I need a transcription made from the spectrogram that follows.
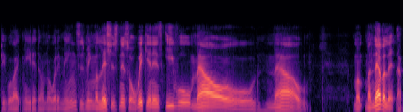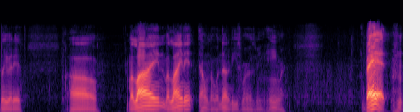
people like me that don't know what it means. It means maliciousness or wickedness, evil, mal, mal, malevolent, I believe it is. Uh, malign, malign it. I don't know what none of these words mean. Anyway. Bad.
